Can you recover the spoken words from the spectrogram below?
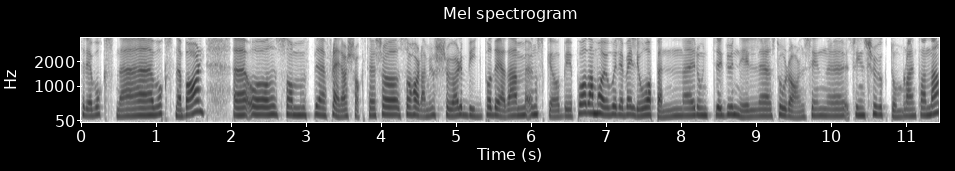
tre voksne, voksne barn. og som flere har sagt her, så, så har de jo sjøl bydd på det de ønsker å by på. De har jo vært veldig åpne rundt Gunhild Stordalen sin, sin sykdom, bl.a.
